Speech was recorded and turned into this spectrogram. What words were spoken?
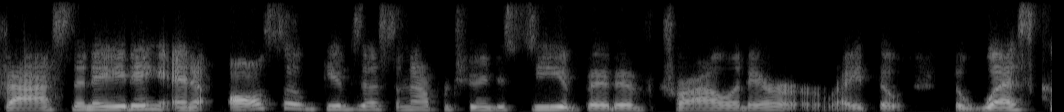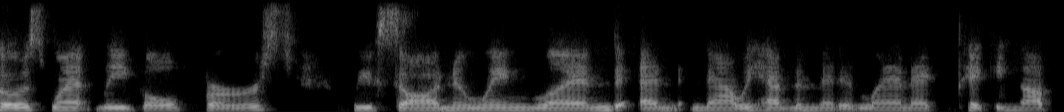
fascinating. And it also gives us an opportunity to see a bit of trial and error, right? The, the West Coast went legal first. We saw New England, and now we have the Mid Atlantic picking up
